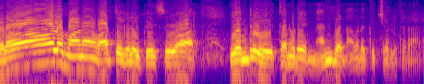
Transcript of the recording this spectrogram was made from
ஏராளமான வார்த்தைகளை பேசுவார் என்று தன்னுடைய நண்பன் அவனுக்கு சொல்லுகிறார்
